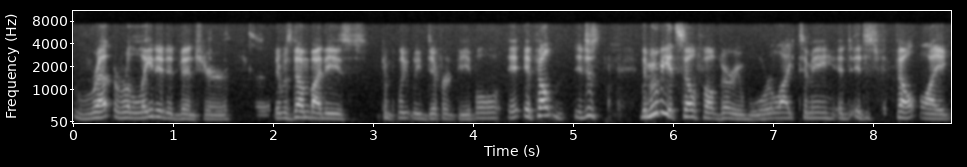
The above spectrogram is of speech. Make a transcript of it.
re- related adventure. It was done by these completely different people. It, it, felt it just the movie itself felt very warlike to me. It, it just felt like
